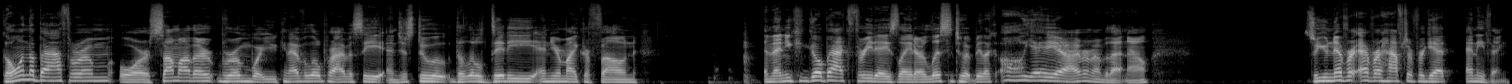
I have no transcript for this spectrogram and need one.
go in the bathroom or some other room where you can have a little privacy and just do the little ditty in your microphone. And then you can go back three days later, listen to it, be like, oh, yeah, yeah, I remember that now. So you never ever have to forget anything.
